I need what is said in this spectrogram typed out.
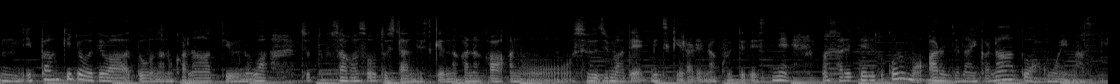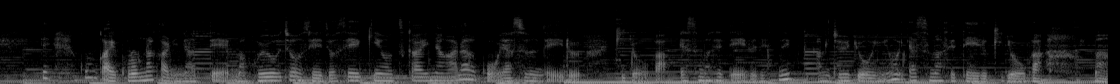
うん、一般企業ではどうなのかなっていうのはちょっと探そうとしたんですけどなかなかあの数字まで見つけられなくてですね、まあ、されてるところもあるんじゃないかなとは思います。で今回コロナ禍になって、まあ、雇用調整助成金を使いながらこう休んでいる企業が休ませているですね。あの従業員を休ませている企業が、ま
